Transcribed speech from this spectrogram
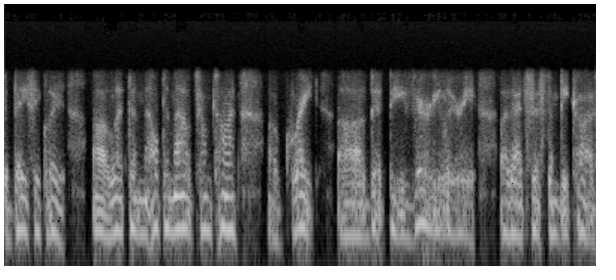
to basically uh, let them help them out sometime, uh, great. Uh, but be very leery of that system because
